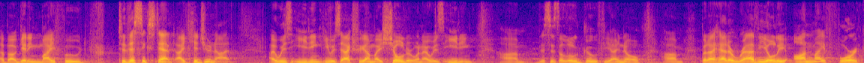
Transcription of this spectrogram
about getting my food to this extent, I kid you not. I was eating, he was actually on my shoulder when I was eating. Um, this is a little goofy, I know. Um, but I had a ravioli on my fork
